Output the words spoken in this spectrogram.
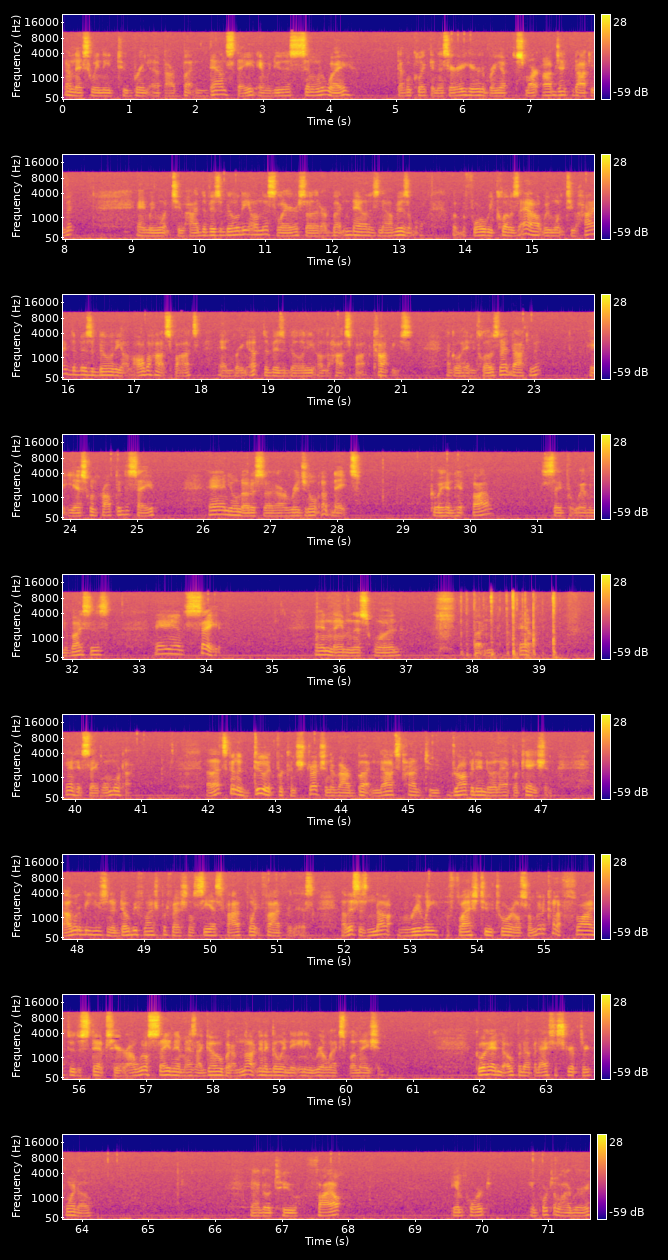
Now next we need to bring up our button down state, and we do this similar way. Double click in this area here to bring up the Smart Object document. And we want to hide the visibility on this layer so that our button down is now visible. But before we close out, we want to hide the visibility on all the hotspots and bring up the visibility on the hotspot copies. I'll go ahead and close that document, hit yes when prompted to save, and you'll notice our original updates. Go ahead and hit File, Save for Web and Devices, and Save. And name this one Button Down. And hit Save one more time. Now that's going to do it for construction of our button. Now it's time to drop it into an application. Now I'm going to be using Adobe Flash Professional CS 5.5 for this. Now this is not really a Flash tutorial, so I'm going to kind of fly through the steps here. I will say them as I go, but I'm not going to go into any real explanation. Go ahead and open up an ActionScript 3.0. Now go to File, Import, Import to Library,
